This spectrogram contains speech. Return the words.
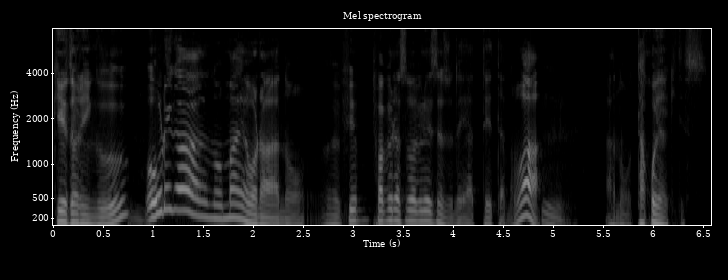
ケータリング、ん俺があの前ほら、あの、ファビュラスバビレーションズでやってたのは、うん。あの、たこ焼きです。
